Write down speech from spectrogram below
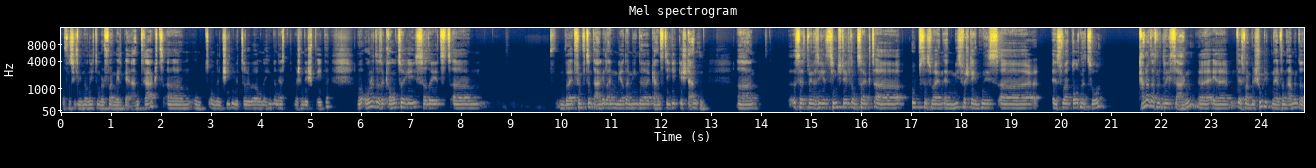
offensichtlich noch nicht einmal formell beantragt ähm, und, und entschieden wird darüber ohnehin dann erst wahrscheinlich später. Aber ohne dass er Grundzeuge ist, hat er jetzt ähm, Wahrheit 15 Tage lang mehr oder minder ganztägig gestanden. Äh, das heißt, wenn er sich jetzt hinstellt und sagt, äh, ups, das war ein, ein Missverständnis, äh, es war doch nicht so, kann er das natürlich sagen. Äh, es waren Beschuldigteneinvernahmen, da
